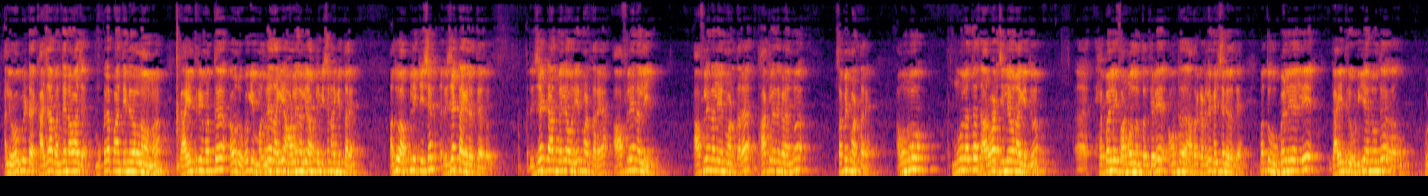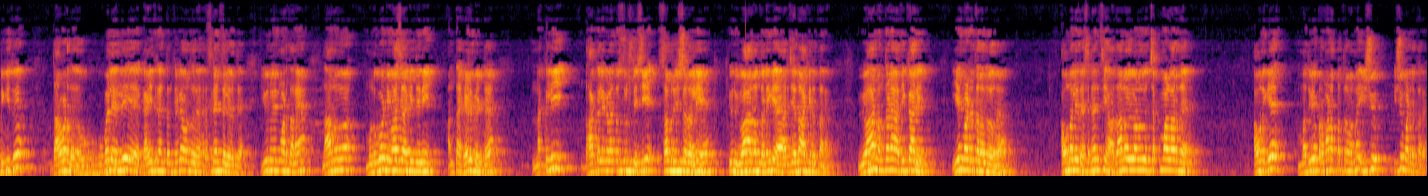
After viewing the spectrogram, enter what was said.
ಅಲ್ಲಿ ಹೋಗ್ಬಿಟ್ಟು ಖಾಜಾ ಬಂದೆ ನವಾಜ್, ಮುಕ್ಳಪ್ಪ ಅಂತ ಏನಿದಲ್ಲ ಅವನು? ಗಾಯತ್ರಿ ಮತ್ತು ಅವರು ಹೋಗಿ ಮೊದಲನೇದಾಗಿ ಆನ್ಲೈನ್ ಅಲ್ಲಿ ಅಪ್ಲಿಕೇಶನ್ ಹಾಕಿರ್ತಾರೆ. ಅದು ಅಪ್ಲಿಕೇಶನ್ ರಿಜೆಕ್ಟ್ ಆಗಿರುತ್ತೆ ಅದು. ರಿಜೆಕ್ಟ್ ಆದ್ಮೇಲೆ ಅವ್ರು ಏನ್ ಮಾಡ್ತಾರೆ? ಆಫ್ಲೈನ್ ಅಲ್ಲಿ ಆಫ್ಲೈನ್ ಅಲ್ಲಿ ಏನ್ ಮಾಡ್ತಾರೆ? ದಾಖಲೆಗಳನ್ನು ಸಬ್ಮಿಟ್ ಮಾಡ್ತಾರೆ. ಅವನು ಮೂಲತಃ ಧಾರವಾಡ ಜಿಲ್ಲೆಯವನಾಗಿದ್ದು ಹೆಬ್ಬಳ್ಳಿ ಹೌಸ್ ಹೇಳಿ ಅವನದು ಆಧಾರ್ ಕಾರ್ಡ್ ಅಲ್ಲಿ ಮೆನ್ಷನ್ ಇರುತ್ತೆ. ಮತ್ತು ಹುಬ್ಬಳ್ಳಿಯಲ್ಲಿ ಗಾಯತ್ರಿ ಹುಡುಗಿ ಅನ್ನೋದು ಹುಡುಗಿದು ಧಾರವಾಡದ ಹುಬ್ಬಳ್ಳಿಯಲ್ಲಿ ಗಾಯತ್ರಿ ಅಂತಂತೇಳಿ ಅವ್ರದ್ದು ರೆಸಿಡೆನ್ಸ್ ಅಲ್ಲಿ ಇರುತ್ತೆ. ಇವನು ಏನ್ ಮಾಡ್ತಾನೆ, ನಾನು ಮುಣಗೋಡ್ ನಿವಾಸಿ ಆಗಿದ್ದೀನಿ ಅಂತ ಹೇಳಿಬಿಟ್ಟು ನಕಲಿ ದಾಖಲೆಗಳನ್ನು ಸೃಷ್ಟಿಸಿ ಸಬ್ ರಿಜಿಸ್ಟರ್ ಅಲ್ಲಿ ಇವನು ವಿವಾಹ ನೋಂದಣಿಗೆ ಅರ್ಜಿಯನ್ನು ಹಾಕಿರುತ್ತಾನೆ. ವಿವಾಹ ನೋಂದಣಿ ಅಧಿಕಾರಿ ಏನ್ ಮಾಡಿರ್ತಾರೆ ಅಂದ್ರೆ ಅವನಲ್ಲಿ ರೆಸಿಡೆನ್ಸಿ ಅದಾನೋ ಇಲ್ಲ ಅನ್ನೋದು ಚೆಕ್ ಮಾಡಲಾರ್ದೆ, ಅವನಿಗೆ ಮದುವೆ ಪ್ರಮಾಣ ಪತ್ರವನ್ನ ಇಶ್ಯೂ ಇಶ್ಯೂ ಮಾಡಿರ್ತಾರೆ.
